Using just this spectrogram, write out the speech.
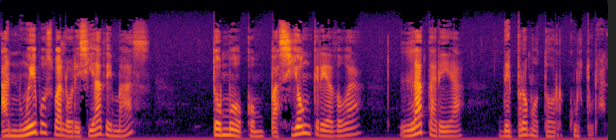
a nuevos valores y además tomó con pasión creadora la tarea de promotor cultural.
